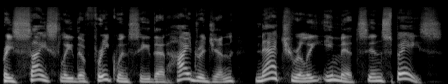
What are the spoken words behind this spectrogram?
precisely the frequency that hydrogen naturally emits in space.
